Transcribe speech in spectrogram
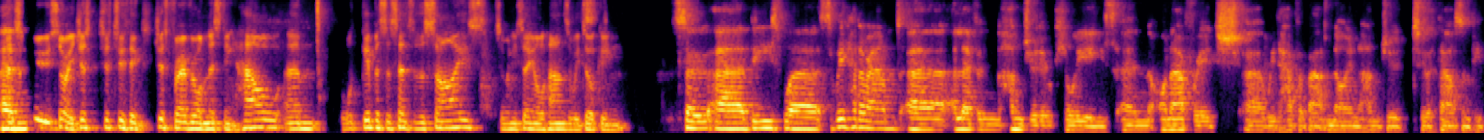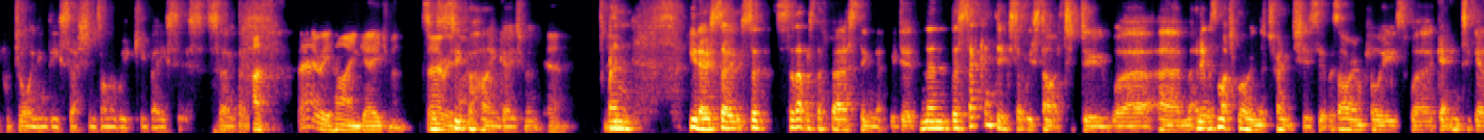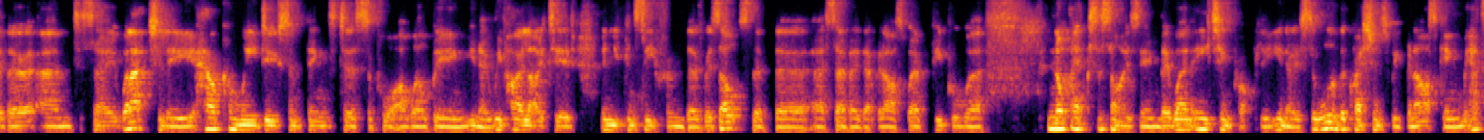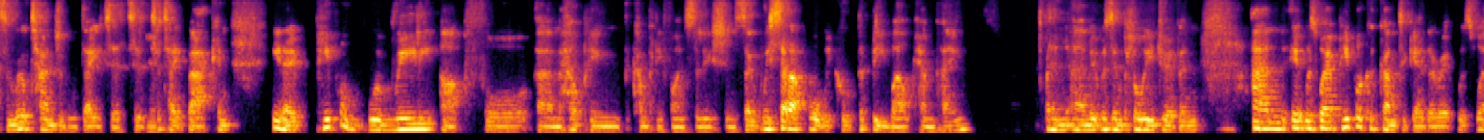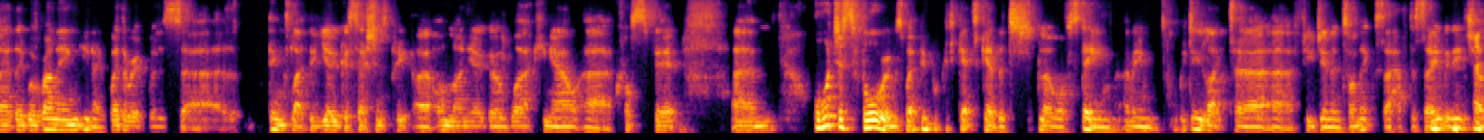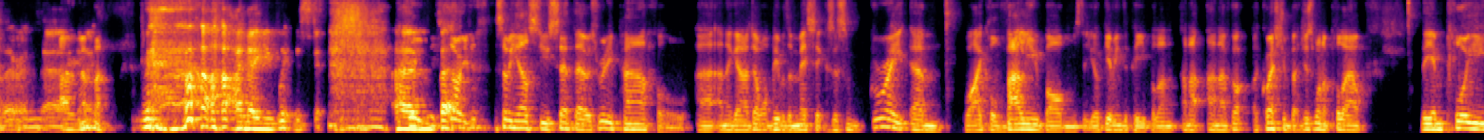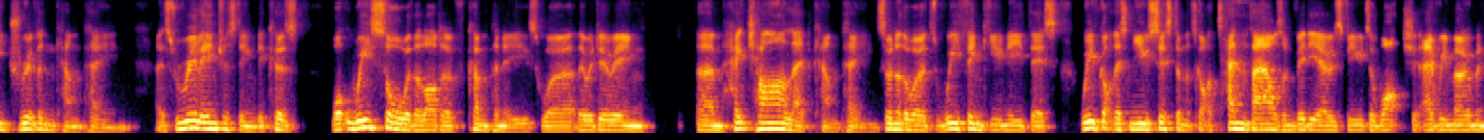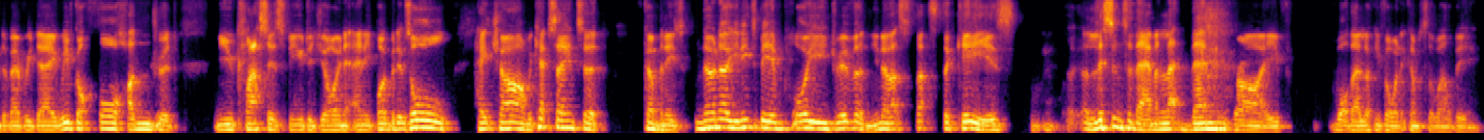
um, sorry, just just two things, just for everyone listening. How um, well, give us a sense of the size. So when you're saying all hands, are we talking? So uh, these were so we had around uh, 1,100 employees, and on average, uh, we'd have about 900 to 1,000 people joining these sessions on a weekly basis. So That's very high engagement. Very so super high, high engagement. Yeah and you know so so so that was the first thing that we did. And then the second things that we started to do were um, and it was much more in the trenches. It was our employees were getting together um, to say well actually how can we do some things to support our well-being? You know we've highlighted and you can see from the results of the uh, survey that we asked where people were not exercising, they weren't eating properly, you know. So all of the questions we've been asking, we had some real tangible data to, yeah. to take back. And, you know, people were really up for um, helping the company find solutions. So we set up what we called the Be Well campaign and um, it was employee driven and it was where people could come together it was where they were running you know whether it was uh, things like the yoga sessions uh, online yoga working out uh, crossfit um, or just forums where people could get together to blow off steam. I mean, we do like to, uh, a few gin and tonics, I have to say, with each other. And uh, I remember. You know, I know you've witnessed it. Um, but, Sorry, just something else you said there was really powerful. Uh, and again, I don't want people to miss it because there's some great, um, what I call value bombs that you're giving to people. And, and, I, and I've got a question, but I just want to pull out the employee driven campaign. It's really interesting because what we saw with a lot of companies were they were doing um, HR led campaigns. So, in other words, we think you need this. We've got this new system that's got 10,000 videos for you to watch at every moment of every day. We've got 400 new classes for you to join at any point. But it was all HR. We kept saying to companies no no you need to be employee driven you know that's that's the key is listen to them and let them drive what they're looking for when it comes to the well-being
